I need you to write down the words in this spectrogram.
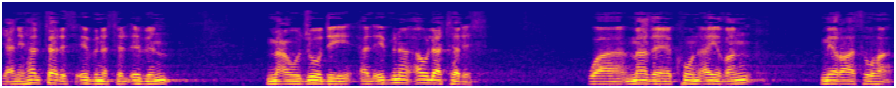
يعني هل ترث ابنة الابن مع وجود الابنة أو لا ترث؟ وماذا يكون أيضا؟ ميراثها.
